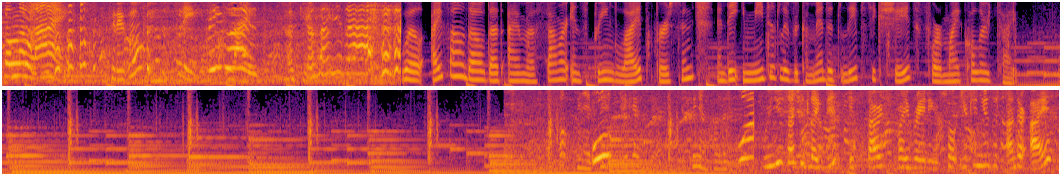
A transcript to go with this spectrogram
Summer Light. 그리고 스프링. 스프링 라이트. 오케이. 감사합니다. Well, I found out that I'm a summer and spring light person, and they immediately recommended lipstick shades for my color type. 어 그냥 이렇게 이렇게 하시면 돼요. 그냥 발라주세요. When you touch it like this, it starts vibrating, so you can use it under eyes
